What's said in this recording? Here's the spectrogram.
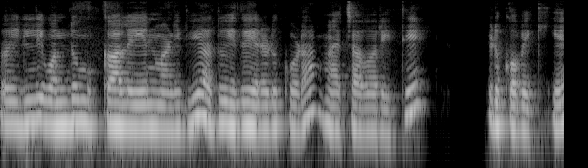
ಇಲ್ಲಿ ಒಂದು ಮುಕ್ಕಾಲು ಏನು ಮಾಡಿದ್ವಿ, ಅದು ಇದು ಎರಡು ಕೂಡ ಮ್ಯಾಚ್ ಆಗೋ ರೀತಿ ಹಿಡ್ಕೋಬೇಕಿಗೆ.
